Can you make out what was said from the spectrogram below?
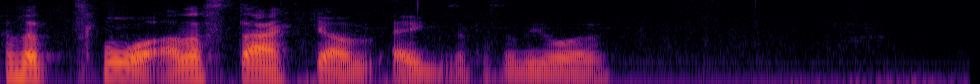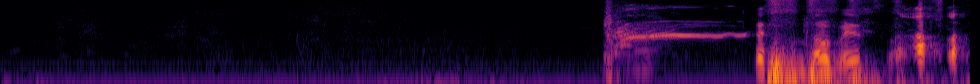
Han har två, han har starka ägg som passar nivåer. De är så alla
